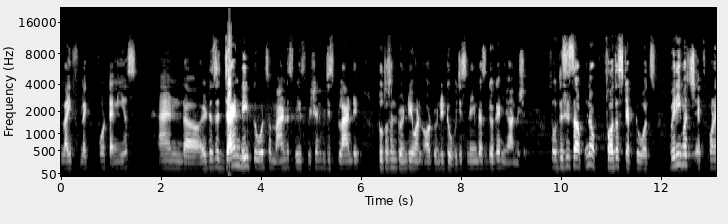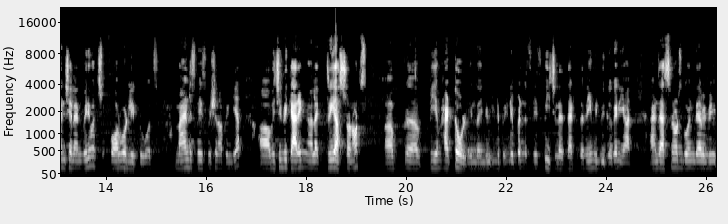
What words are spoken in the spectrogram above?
life like for 10 years. And uh, it is a giant leap towards a manned space mission which is planned in 2021 or 22 which is named as Gaganyaan mission. So this is a you know further step towards very much exponential and very much forward leap towards manned space mission of India uh, which will be carrying uh, like three astronauts uh, PM had told in the Independence Day speech that the name will be Gaganyaan and the astronauts going there will be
